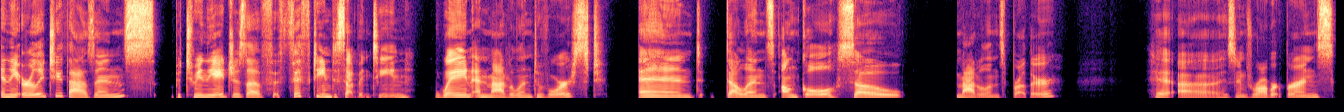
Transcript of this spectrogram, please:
In the early 2000s, between the ages of 15 to 17, Wayne and Madeleine divorced, and Dylan's uncle, so Madeleine's brother, hi- uh, his name's Robert Burns,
